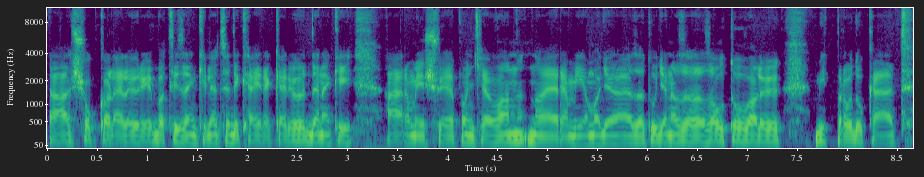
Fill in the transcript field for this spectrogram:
áll sokkal előrébb, a 19. helyre került, de neki három és fél pontja van. Na erre mi a magyarázat? Ugyanaz az autóval ő mit produkált,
